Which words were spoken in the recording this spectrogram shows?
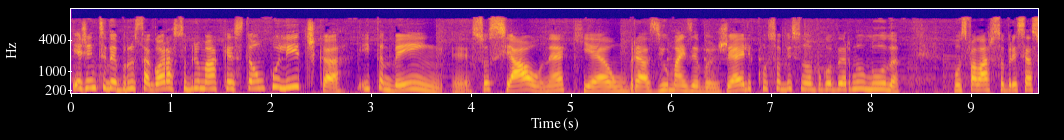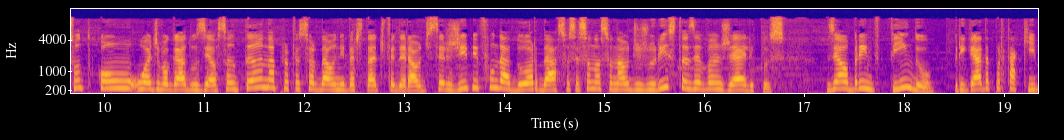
E a gente se debruça agora sobre uma questão política e também é, social, né, que é um Brasil mais evangélico sob esse novo governo Lula. Vamos falar sobre esse assunto com o advogado Ziel Santana, professor da Universidade Federal de Sergipe e fundador da Associação Nacional de Juristas Evangélicos. Ziel, bem-vindo. Obrigada por estar aqui.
